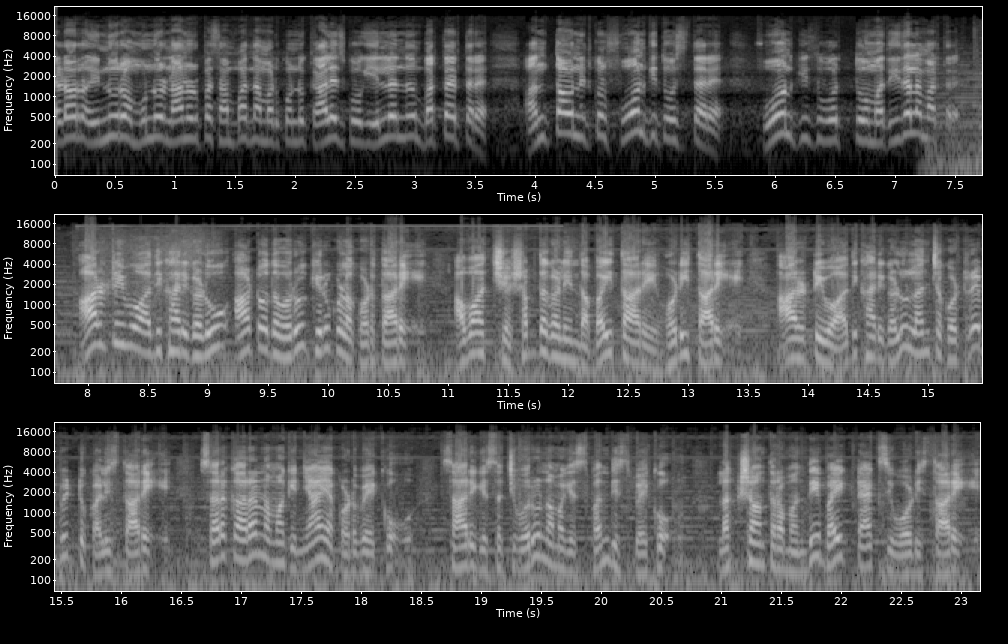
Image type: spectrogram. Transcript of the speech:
ಎರಡೂರು ಇನ್ನೂರು, ಮುನ್ನೂರು ನಾನ್ನೂರು ರೂಪಾಯಿ ಸಂಪಾದನೆ ಮಾಡಿಕೊಂಡು ಕಾಲೇಜ್ಗೆ ಹೋಗಿ ಎಲ್ಲೊಂದು ಬರ್ತಾ ಇರ್ತಾರೆ. ಅಂಥವ್ನ ಇಟ್ಕೊಂಡು ಫೋನ್ ಕಿತ್ತು ಒಸಿತಾರೆ. ಫೋನ್ ಕಿತ್ತು ಒತ್ತು, ಮತ್ತು ಇದೆಲ್ಲ ಮಾಡ್ತಾರೆ. ಆರ್ಟಿಒ ಅಧಿಕಾರಿಗಳು ಆಟೋದವರು ಕಿರುಕುಳ ಕೊಡ್ತಾರೆ. ಅವಾಚ್ಯ ಶಬ್ದಗಳಿಂದ ಬೈತಾರೆ, ಹೊಡಿತಾರೆ. ಆರ್ಟಿಒ ಅಧಿಕಾರಿಗಳು ಲಂಚ ಕೊಟ್ರೆ ಬಿಟ್ಟು ಕಳಿಸ್ತಾರೆ. ಸರ್ಕಾರ ನಮಗೆ ನ್ಯಾಯ ಕೊಡಬೇಕು. ಸಾರಿಗೆ ಸಚಿವರು ನಮಗೆ ಸ್ಪಂದಿಸಬೇಕು. ಲಕ್ಷಾಂತರ ಮಂದಿ ಬೈಕ್ ಟ್ಯಾಕ್ಸಿ ಓಡಿಸ್ತಾರೆ.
